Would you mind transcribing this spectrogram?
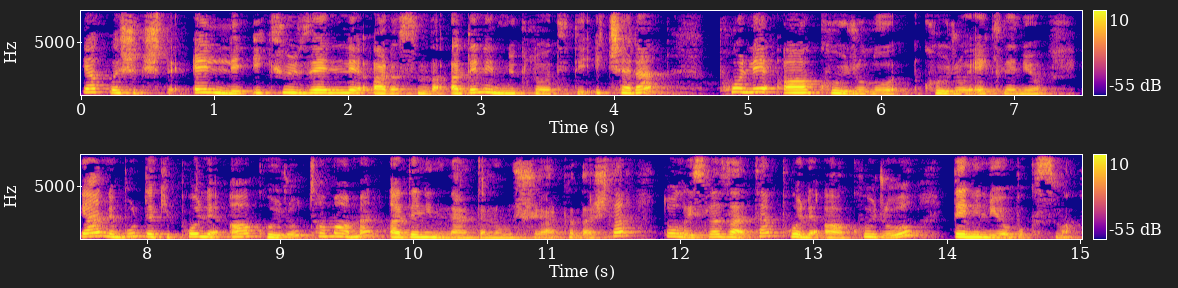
yaklaşık işte 50-250 arasında adenin nükleotidi içeren poli A kuyruğu, kuyruğu ekleniyor. Yani buradaki poli A kuyruğu tamamen adeninlerden oluşuyor arkadaşlar. Dolayısıyla zaten poli A kuyruğu deniliyor bu kısma.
